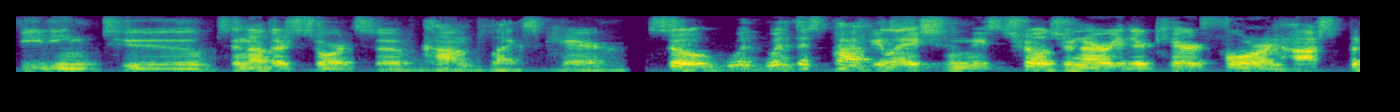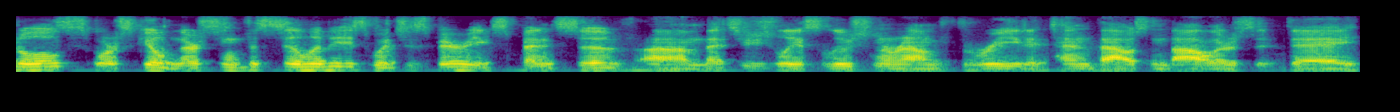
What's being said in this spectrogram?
feeding tubes, and other sorts of complex care. So, with, with this population, these children are either cared for in hospitals or skilled nursing facilities, which is very expensive. Um, that's usually a solution around three to ten thousand dollars a day,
